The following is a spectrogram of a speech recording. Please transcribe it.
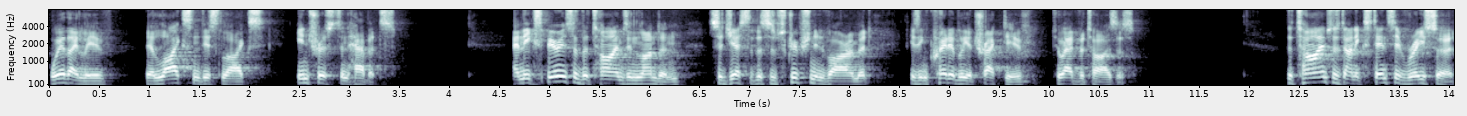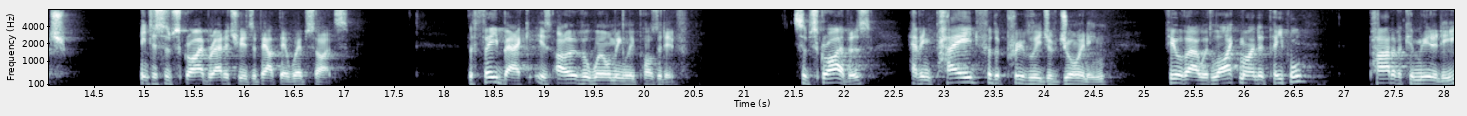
where they live, their likes and dislikes, interests and habits. And the experience of the Times in London suggests that the subscription environment is incredibly attractive to advertisers. The Times has done extensive research into subscriber attitudes about their websites. The feedback is overwhelmingly positive. Subscribers, having paid for the privilege of joining, feel they are with like minded people, part of a community,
